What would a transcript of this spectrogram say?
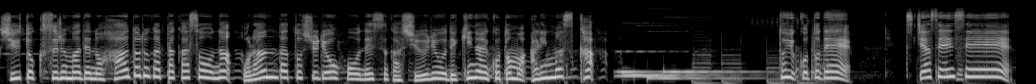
習得するまでのハードルが高そうなオランダ都市療法ですが終了できないこともありますか？ということで土屋先生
